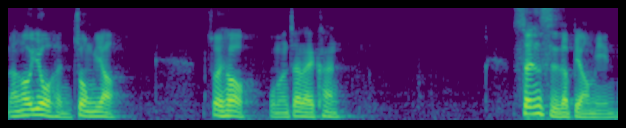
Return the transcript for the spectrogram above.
然后又很重要。最后，我们再来看生死的表明，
